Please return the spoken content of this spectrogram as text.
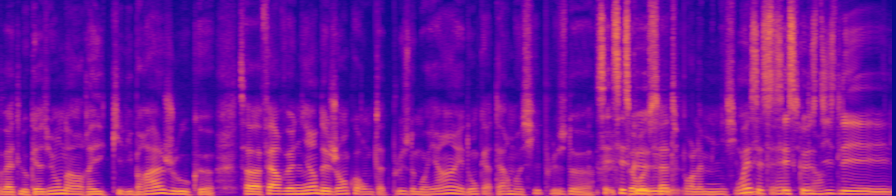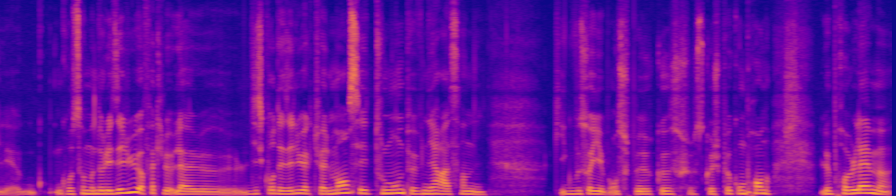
va être l'occasion d'un rééquilibrage ou que ça va faire venir des gens qui auront peut-être plus de moyens et donc à terme aussi plus de, ce recettes pour la municipalité Oui, c'est ce que se disent les, grosso modo les élus. En fait, le, le discours des élus actuellement, c'est tout le monde peut venir à Saint-Denis qui que vous soyez. Bon, ce que, ce que je peux comprendre. Le problème,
